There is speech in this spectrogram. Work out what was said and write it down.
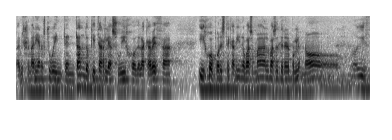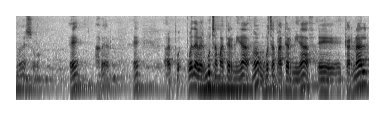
La Virgen María no estuvo intentando quitarle a su hijo de la cabeza, hijo, por este camino vas mal, vas a tener problemas. No, no hizo eso. ¿Eh? A ver, ¿eh? Ah, puede haber mucha maternidad, ¿no? mucha paternidad eh, carnal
